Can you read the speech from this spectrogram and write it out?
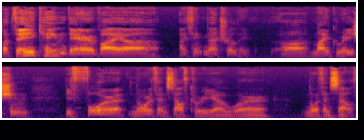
but they came there via I think natural uh, migration before North and South Korea were North and South.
